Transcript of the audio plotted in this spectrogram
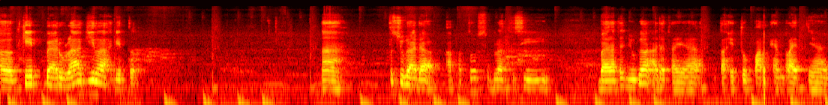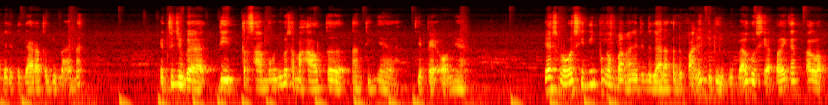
uh, gate baru lagi lah gitu. Nah terus juga ada apa tuh sebelah sisi baratnya juga ada kayak entah itu park and ride-nya jadi negara atau gimana itu juga di tersambung juga sama halte nantinya JPO-nya ya semoga sih ini pengembangannya di negara ke depannya jadi lebih bagus ya. Apalagi kan kalau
